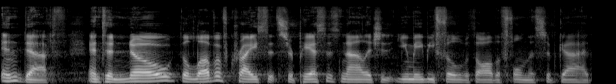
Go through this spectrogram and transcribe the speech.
and depth, and to know the love of Christ that surpasses knowledge, that you may be filled with all the fullness of God.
